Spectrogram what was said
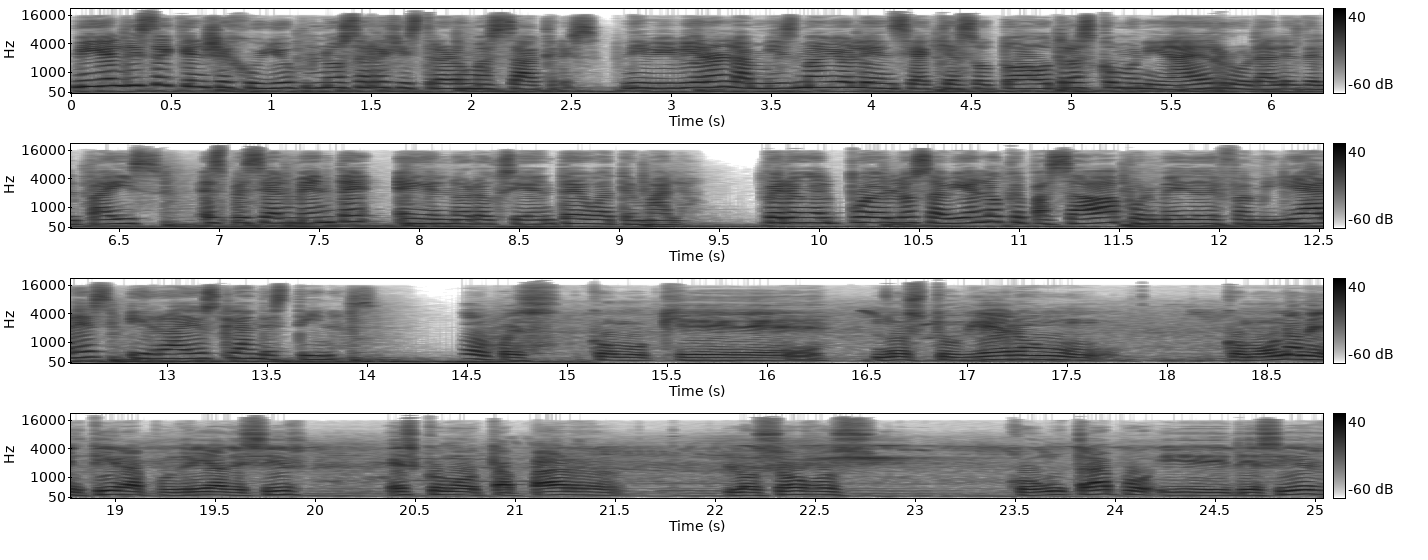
Miguel dice que en Shehuyup no se registraron masacres, ni vivieron la misma violencia que azotó a otras comunidades rurales del país, especialmente en el noroccidente de Guatemala. Pero en el pueblo sabían lo que pasaba por medio de familiares y radios clandestinas. Pues como que nos tuvieron como una mentira, podría decir. Es como tapar los ojos con un trapo y decir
